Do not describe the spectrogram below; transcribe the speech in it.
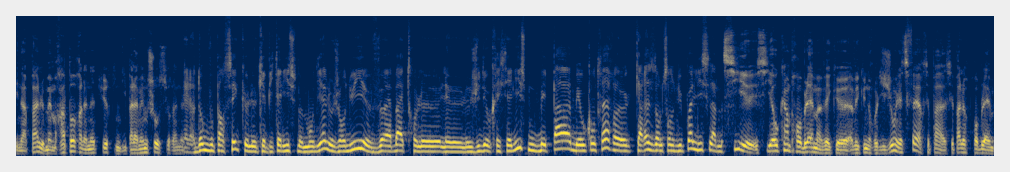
qui n'a pas le même rapport à la nature, qui ne dit pas la même chose sur la nature. Alors donc vous pensez que le capitalisme mondial aujourd'hui veut abattre le, judéo-christianisme, mais pas, mais au contraire euh, caresse dans le sens du poil l'islam? Si euh, s'il n'y a aucun problème avec avec une religion, il laisse faire, c'est pas c'est pas leur problème.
